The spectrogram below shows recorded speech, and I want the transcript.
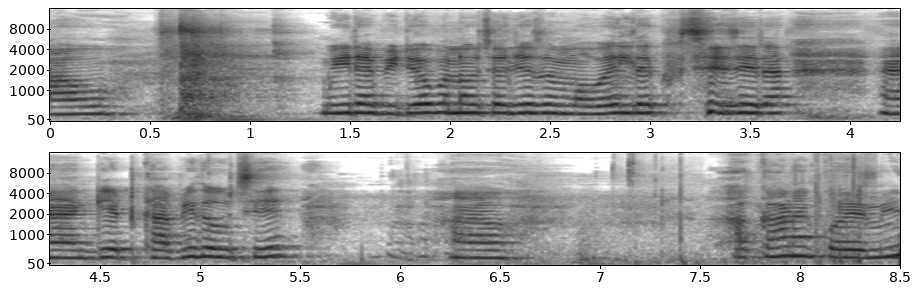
ଆଉ ମୁଇଁ ଏଇଟା ଭିଡ଼ିଓ ବନାଉଛେ ଯେ ମୋବାଇଲ୍ ଦେଖୁଛେ ଯେ ଏଇଟା ଗେଟ୍ ଖାପି ଦେଉଛେ ଆଉ ଆଉ କାଣା କହିମି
